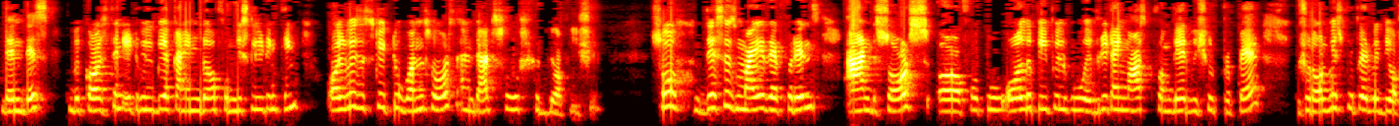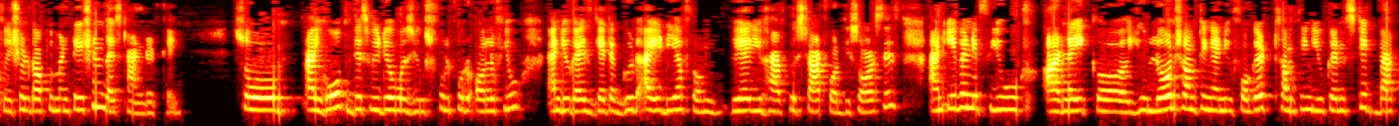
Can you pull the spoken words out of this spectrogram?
than this because then it will be a kind of misleading thing. Always stick to one source and that source should be official. So this is my reference and source uh, for to all the people who every time ask from where we should prepare. You should always prepare with the official documentation, the standard thing. So I hope this video was useful for all of you and you guys get a good idea from where you have to start for the sources. And even if you are like, uh, you learn something and you forget something, you can stick back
